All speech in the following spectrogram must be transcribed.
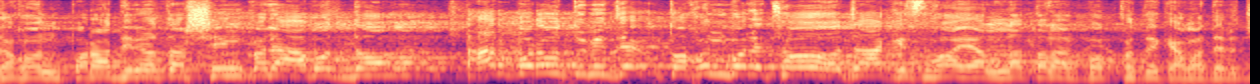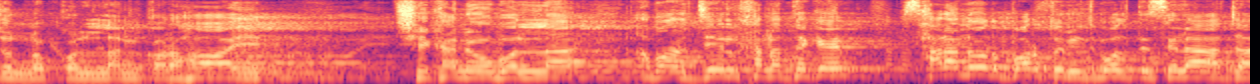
যখন পরাধীনতার শৃঙ্খলে আবদ্ধ, তারপরেও তুমি যে তখন বলেছ, যা কিছু হয় আল্লাহ তালার পক্ষ থেকে আমাদের জন্য কল্যাণকর হয়। সেখানেও বললা, আবার জেলখানা থেকে ছাড়ানোর পর তুমি বলতেছিলা, যা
